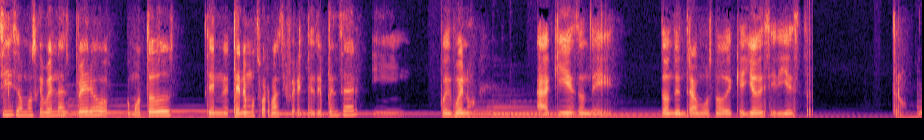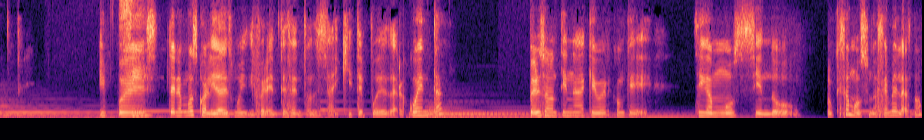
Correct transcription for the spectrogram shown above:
sí somos gemelas, pero como todos tenemos formas diferentes de pensar y pues bueno, aquí es donde, donde entramos, ¿no? De que yo decidí esto. Y pues tenemos cualidades muy diferentes, entonces aquí te puedes dar cuenta, pero eso no tiene nada que ver con que sigamos siendo lo que somos, unas gemelas, ¿no?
